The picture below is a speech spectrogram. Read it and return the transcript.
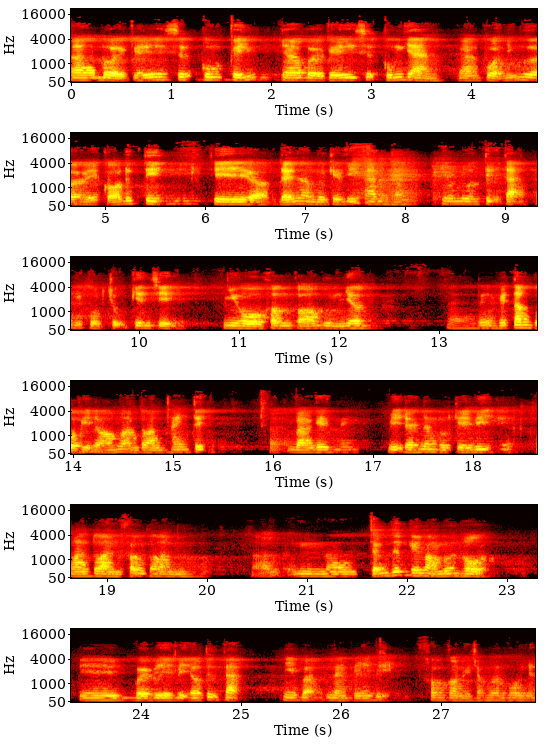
à, bởi cái sự cung kính à, bởi cái sự cúng dường à, của những người có đức tin thì à, đấy là một cái vị an à, luôn luôn tự tại cái cuộc trụ kiên trì như hồ không có bùn nhơ à, cái tâm của vị đó hoàn toàn thanh tịnh à, và cái vị đấy là một cái vị hoàn toàn không còn à, à, chấm dứt cái vòng luân hồi. Thì bởi vì vị đó tự tại như vậy là cái vị không còn ở trong luân hồi nữa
